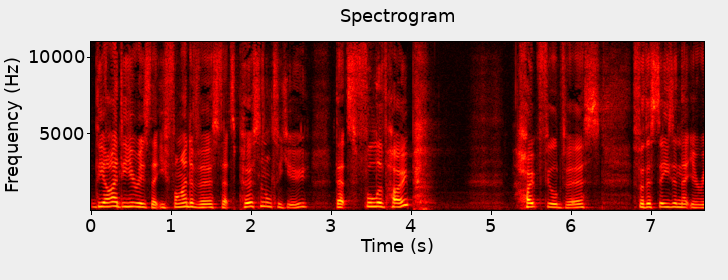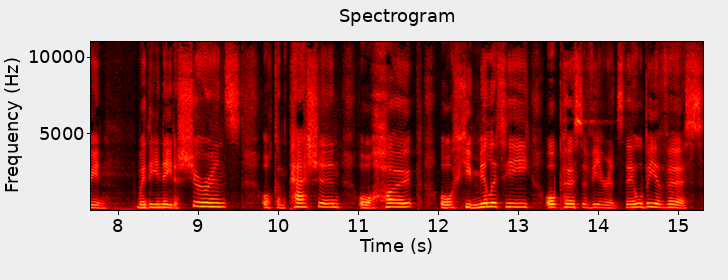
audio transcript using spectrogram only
the idea is that you find a verse that's personal to you, that's full of hope, hope filled verse for the season that you're in. Whether you need assurance or compassion or hope or humility or perseverance, there will be a verse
